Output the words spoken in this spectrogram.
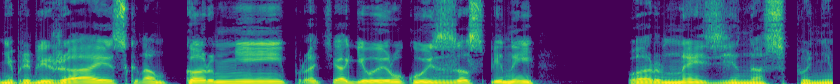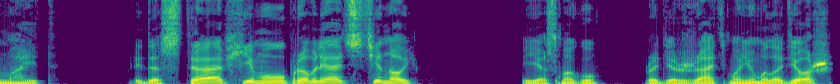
не приближаясь к нам, корми, протягивая руку из-за спины. Парнези нас понимает. Предоставь ему управлять стеной, и я смогу продержать мою молодежь.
